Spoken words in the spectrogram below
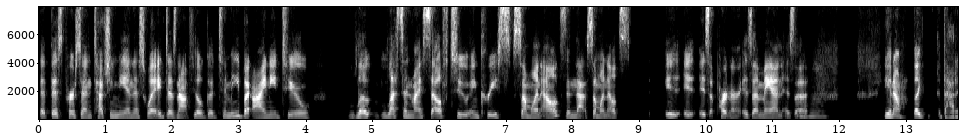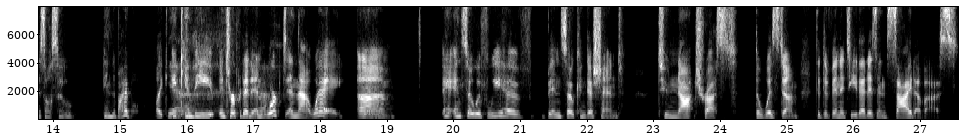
that this person touching me in this way does not feel good to me, but I need to lo- lessen myself to increase someone else, and that someone else is, is a partner, is a man, is a, mm-hmm. you know, like that is also in the Bible. Like yeah. it can be interpreted yeah. and warped in that way. Yeah. Um, and so if we have been so conditioned to not trust the wisdom, the divinity that is inside of us,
